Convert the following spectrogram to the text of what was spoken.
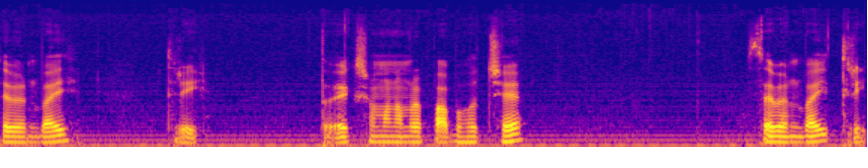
সেভেন বাই থ্রি তো এক্স সমান আমরা পাবো হচ্ছে সেভেন বাই থ্রি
